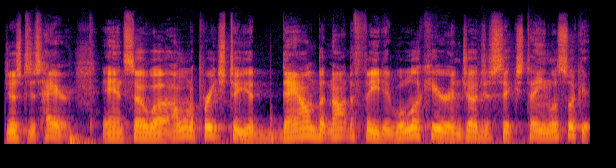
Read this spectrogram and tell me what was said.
just his hair. And so uh, I want to preach to you down but not defeated. We'll look here in Judges 16. Let's look at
